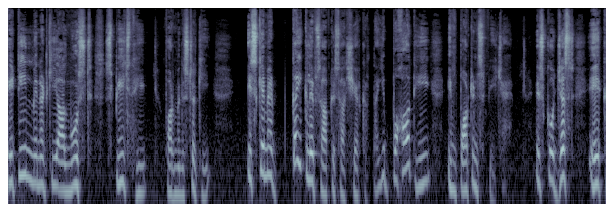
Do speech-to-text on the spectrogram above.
18 मिनट की ऑलमोस्ट स्पीच थी फॉर मिनिस्टर की इसके मैं कई क्लिप्स आपके साथ शेयर करता ये बहुत ही इंपॉर्टेंट स्पीच है। इसको जस्ट एक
